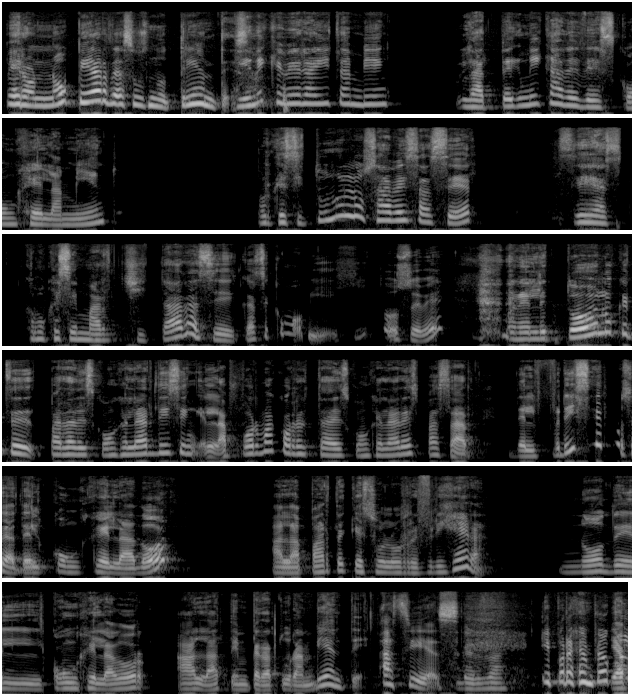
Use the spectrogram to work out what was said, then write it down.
pero no pierde sus nutrientes. Tiene que ver ahí también la técnica de descongelamiento, porque si tú no lo sabes hacer, se as- como que se marchitara, se casi como viejito, ¿se ve? Ponerle todo lo que te, para descongelar, dicen, la forma correcta de descongelar es pasar del freezer, o sea, del congelador, a la parte que solo refrigera, no del congelador a la temperatura ambiente. Así es. ¿Verdad? Y por ejemplo, Y con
